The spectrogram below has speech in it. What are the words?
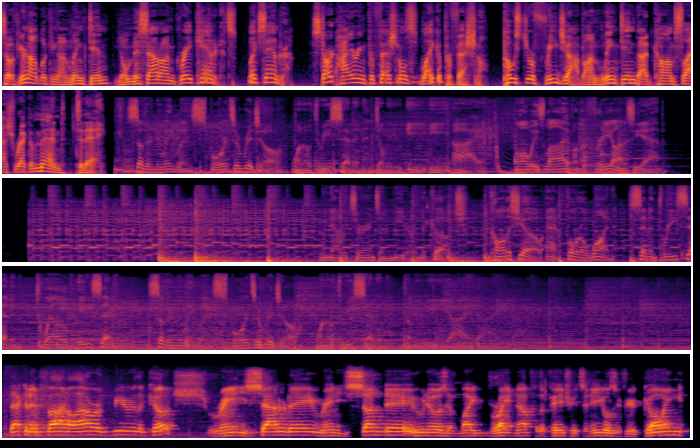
So if you're not looking on LinkedIn, you'll miss out on great candidates like Sandra. Start hiring professionals like a professional. Post your free job on LinkedIn.com slash recommend today. Southern New England Sports Original 1037 WEEI. Always live on the free Odyssey app. We now return to Meter and the Coach. Call the show at 401 737 1287. Southern New England Sports Original 1037 WEEI. Second and final hour of Meter and the Coach. Rainy Saturday, rainy Sunday. Who knows? It might brighten up for the Patriots and Eagles if you're going.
